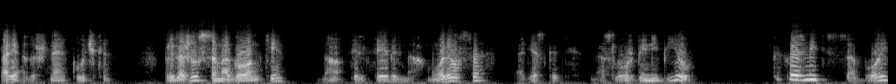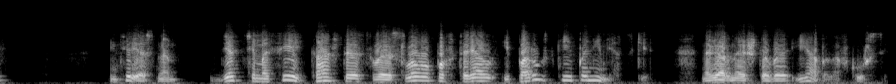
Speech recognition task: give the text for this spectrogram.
порядочная кучка. Предложил самогонки, но фельдфебель нахмурился, а, дескать, на службе не пью. Так возьмите с собой. Интересно, дед Тимофей каждое свое слово повторял и по-русски, и по-немецки. Наверное, чтобы я была в курсе.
